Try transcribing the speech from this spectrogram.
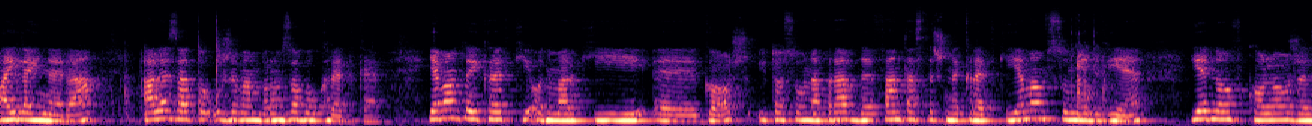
eyelinera, ale za to używam brązową kredkę. Ja mam tutaj kredki od marki y, Gosh i to są naprawdę fantastyczne kredki. Ja mam w sumie dwie. Jedną w kolorze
